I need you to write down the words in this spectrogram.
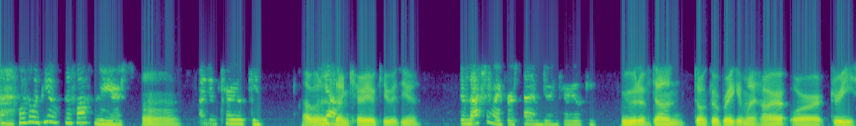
Uh, it wasn't with you this last New Year's. Oh, I did karaoke. I would have Yeah. done karaoke with you. It was actually my first time doing karaoke. We would have done "Don't Go Breaking My Heart" or "Grease."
